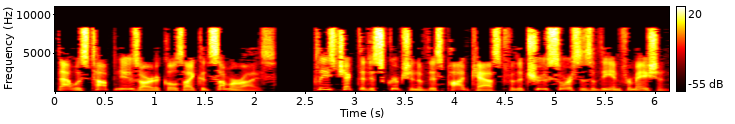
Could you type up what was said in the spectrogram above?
That was top news articles I could summarize. Please check the description of this podcast for the true sources of the information.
